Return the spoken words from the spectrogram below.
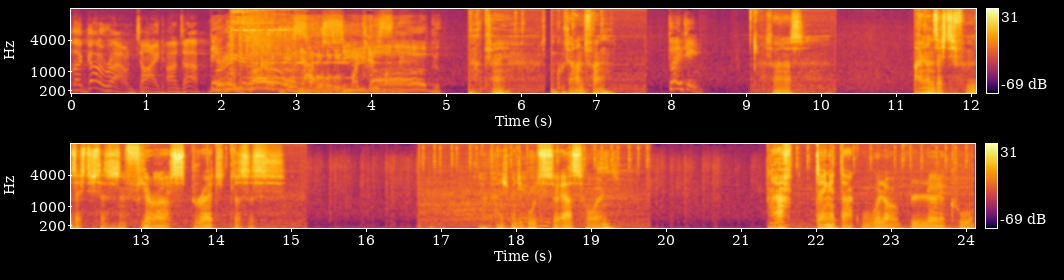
Another go round, Tide Hunter. Okay. Ein guter Anfang. Flanking. Was war das? 61, 65, das ist ein Vierer-Spread. Das ist... Da kann ich mir die Boots zuerst holen. Ach, dang it, Dark Willow, blöde Kuh.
